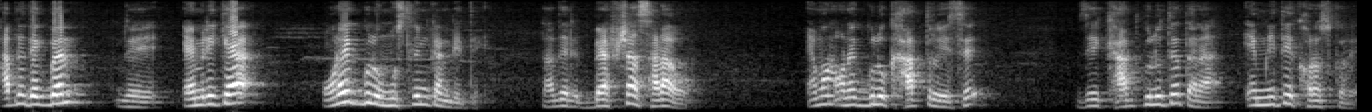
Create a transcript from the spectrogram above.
আপনি দেখবেন যে আমেরিকা অনেকগুলো মুসলিম কান্ট্রিতে তাদের ব্যবসা ছাড়াও এমন অনেকগুলো খাত রয়েছে, যে খাতগুলোতে তারা এমনিতে খরচ করে,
